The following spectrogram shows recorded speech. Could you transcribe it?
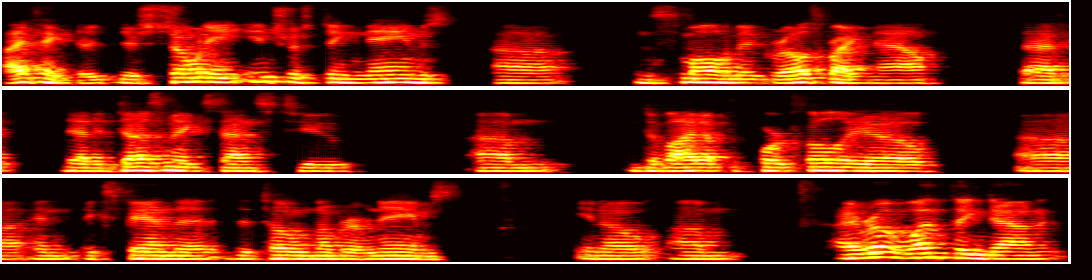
I think there, there's so many interesting names uh, in small to mid growth right now that that it does make sense to um, divide up the portfolio uh, and expand the the total number of names. You know, um, I wrote one thing down.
